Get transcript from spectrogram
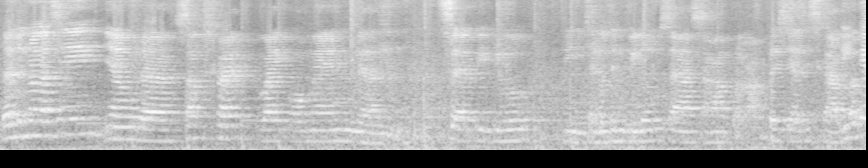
Dan terima kasih yang udah subscribe, like, komen, dan share video di channel Tim Film saya sangat berapresiasi sekali. Oke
